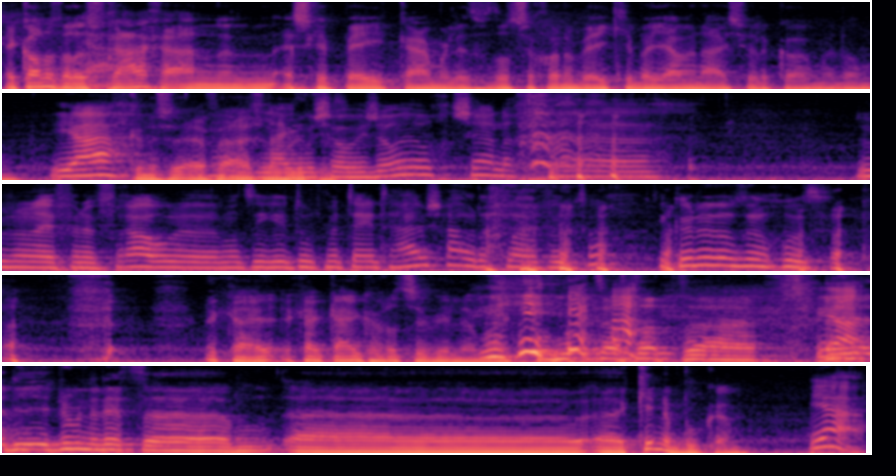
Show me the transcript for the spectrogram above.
Ik kan het wel eens Ja. vragen aan een SGP-kamerlid of dat ze gewoon een beetje bij jou in huis willen komen. Dan ja, kunnen ze even dat uitleggen lijkt me het sowieso heel gezellig. Eh, doe dan even een vrouw, eh, want die doet meteen het huishouden, geloof ik, toch? Die kunnen dat heel goed. Ik ga, ik ga kijken dat ze willen. Maar ik dat dat... eh, Ja. die noemde net ehm, eh, kinderboeken. Ja,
